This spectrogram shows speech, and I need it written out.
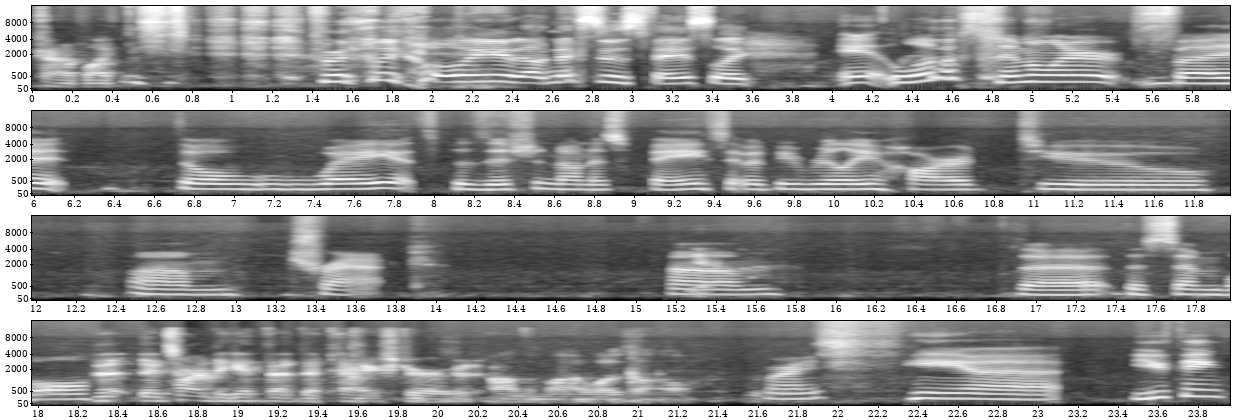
kind of like? like holding it up next to his face, like It looks similar, but the way it's positioned on his face, it would be really hard to um, track. Yeah. The the symbol. the- It's hard to get the, the texture on the model is all. Right. He, uh, you think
